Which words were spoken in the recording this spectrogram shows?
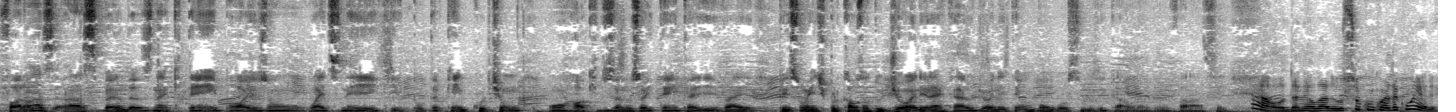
Fora as, as bandas, né, que tem, Poison, Whitesnake, puta, quem curte um, um rock dos anos 80 aí vai, principalmente por causa do Johnny, né, cara? O Johnny tem um bom gosto musical, né, vamos falar assim. Ah, o Daniel Larusso concorda com ele.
